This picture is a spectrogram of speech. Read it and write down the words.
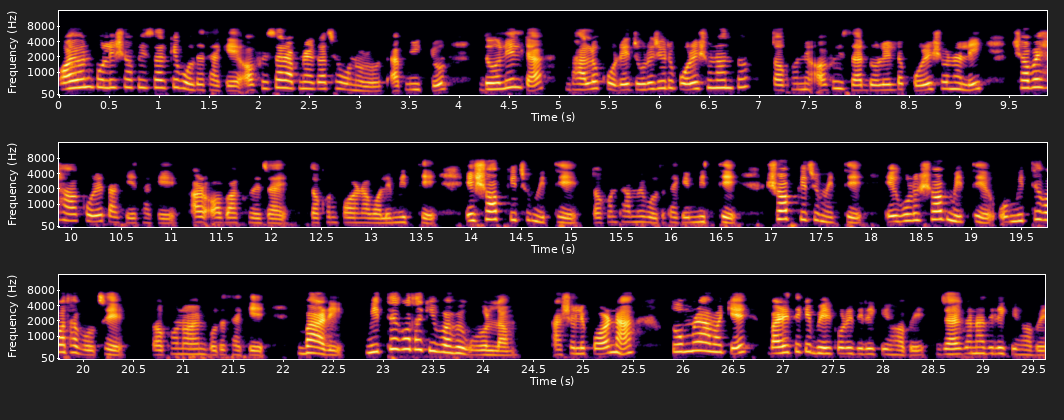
অয়ন পুলিশ অফিসারকে বলতে থাকে অফিসার আপনার কাছে অনুরোধ। আপনি একটু দলিলটা ভালো করে জোরে জোরে পড়ে শোনান তো। তখন অফিসার দলিলটা পড়ে শোনালেই সবাই হা করে তাকিয়ে থাকে আর অবাক হয়ে যায়। তখন পর্ণা বলে, মিথ্যে। এ সব কিছু মিথ্যে। তখন ঠাম্মি বলতে থাকে, মিথ্যে। সব কিছু মিথ্যে। এগুলো সব মিথ্যে। ও মিথ্যে কথা বলছে। তখন অয়ন বলতে থাকে, বারে, মিথ্যে কথা কীভাবে বললাম? আসলে পর্ণা তোমরা আমাকে বাড়ি থেকে বের করে দিলে কি হবে? জায়গা না দিলে কি হবে?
